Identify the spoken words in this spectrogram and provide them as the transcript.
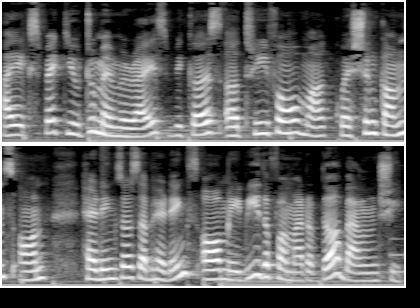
I expect you to memorize because a 3-4 mark question comes on headings or subheadings or maybe the format of the balance sheet.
